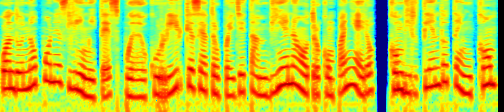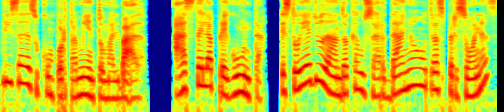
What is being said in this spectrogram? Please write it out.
Cuando no pones límites, puede ocurrir que se atropelle también a otro compañero, convirtiéndote en cómplice de su comportamiento malvado. Hazte la pregunta, ¿estoy ayudando a causar daño a otras personas?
